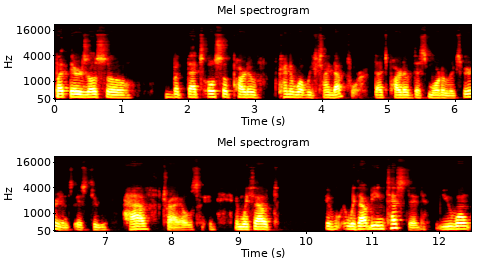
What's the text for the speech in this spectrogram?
But there's also but that's also part of kind of what we've signed up for. That's part of this mortal experience is to have trials. And without without being tested you won't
